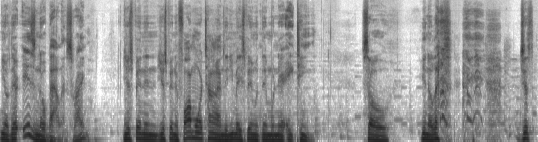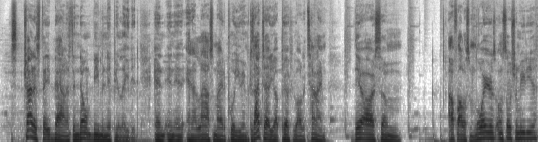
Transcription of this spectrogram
you know there is no balance right? You're spending you're spending far more time than you may spend with them when they're 18 so you know let's just try to stay balanced and don't be manipulated and and and, allow somebody to pull you in. Because i tell you i tell people all the time there are some I'll follow some lawyers on social media.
